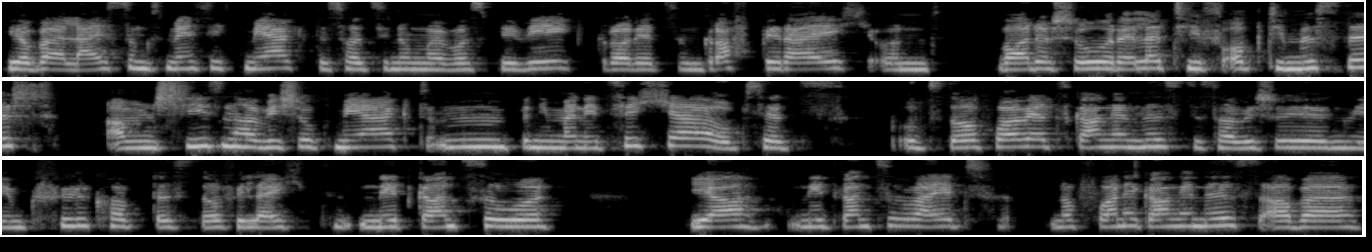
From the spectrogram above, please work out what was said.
ich habe auch leistungsmäßig gemerkt, es hat sich nochmal was bewegt, gerade jetzt im Kraftbereich und war da schon relativ optimistisch. Am Schießen habe ich schon gemerkt, mh, hm, bin ich mir nicht sicher, ob es jetzt ob es da vorwärts gegangen ist, das habe ich schon irgendwie im Gefühl gehabt, dass da vielleicht nicht ganz so, ja, nicht ganz so weit nach vorne gegangen ist. Aber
